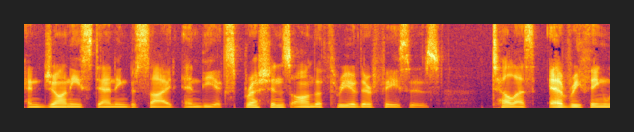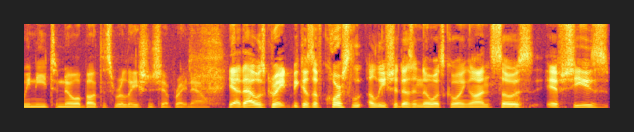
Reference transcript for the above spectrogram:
and Johnny standing beside, and the expressions on the three of their faces tell us everything we need to know about this relationship right now. Yeah, that was great because, of course, Alicia doesn't know what's going on. So, if she's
